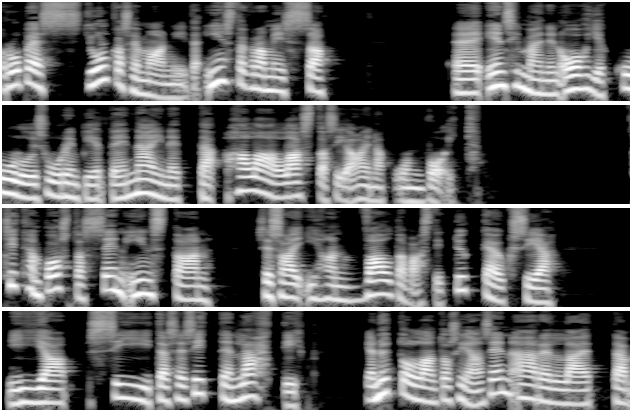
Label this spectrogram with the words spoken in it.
rupesi julkaisemaan niitä Instagramissa. Ensimmäinen ohje kuului suurin piirtein näin, että halaa lastasi aina kun voit. Sitten hän postasi sen Instaan, se sai ihan valtavasti tykkäyksiä – ja siitä se sitten lähti. Ja nyt ollaan tosiaan sen äärellä, että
